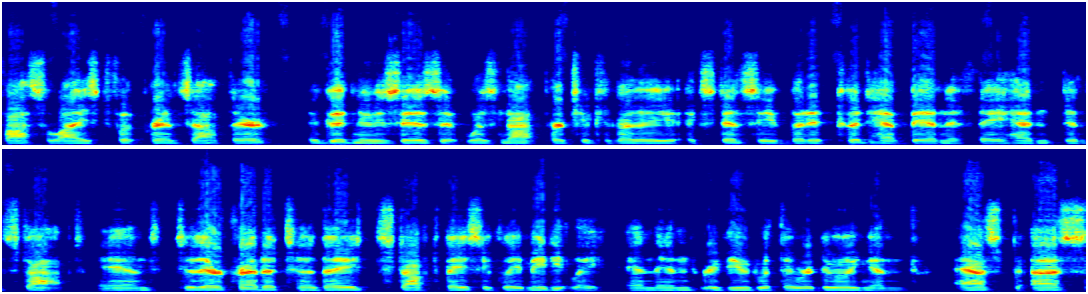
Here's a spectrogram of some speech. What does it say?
fossilized footprints out there. The good news is it was not particularly extensive, but it could have been if they hadn't been stopped. And to their credit, uh, they stopped basically immediately and then reviewed what they were doing and asked us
